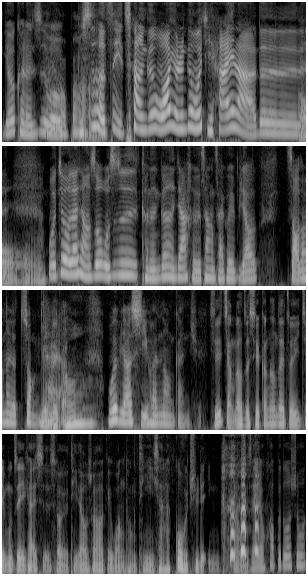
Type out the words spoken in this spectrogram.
有可能是我不适合自己唱歌，我要有人跟我一起嗨啦，对对对对对，哦、我就我在想说，我是不是可能跟人家合唱才会比较。找到那个状态、啊那个哦，我会比较喜欢那种感觉。其实讲到这些，刚刚在这一节目最一开始的时候，有提到说要给王彤听一下他过去的音档。那我们现在就话不多说，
